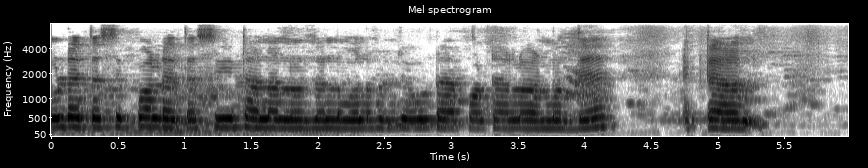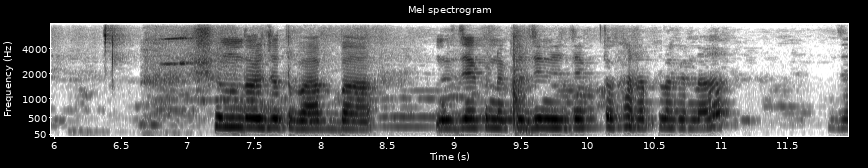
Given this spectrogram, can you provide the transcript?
উল্টাইতেছি, পাল্টাইতেছি, টানানোর জন্য মনে করেন যে উল্টায় পাল্টায় মধ্যে একটা সৌন্দর্যত ভাব বা যে কোনো একটা জিনিস দেখতে খারাপ লাগে না। যে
